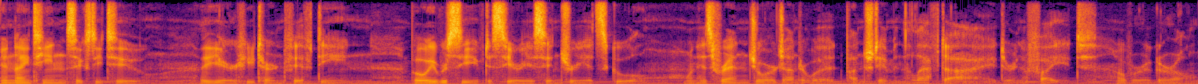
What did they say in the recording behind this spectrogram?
In 1962, the year he turned 15, Bowie received a serious injury at school when his friend George Underwood punched him in the left eye during a fight over a girl.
